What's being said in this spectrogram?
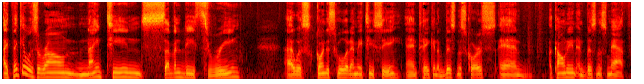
I think it was around 1973. I was going to school at MATC and taking a business course and accounting and business math.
